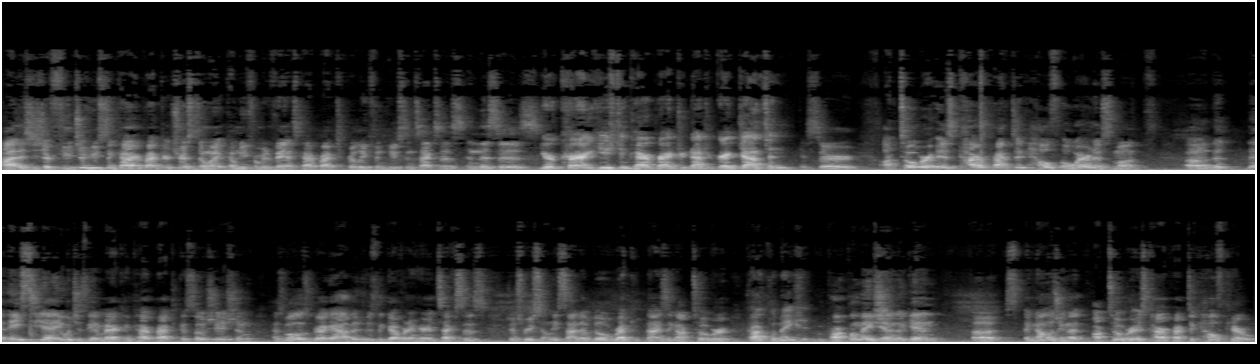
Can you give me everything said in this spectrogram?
Hi, this is your future Houston chiropractor, Tristan Witt, coming to you from Advanced Chiropractic Relief in Houston, Texas. And this is. Your current Houston chiropractor, Dr. Greg Johnson. Yes, sir. October is Chiropractic Health Awareness Month. Uh, the, the ACA, which is the American Chiropractic Association, as well as Greg Abbott, who's the governor here in Texas, just recently signed a bill recognizing October. Proclamation. Proclamation, Yeah. again, uh, acknowledging that October is Chiropractic Healthcare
